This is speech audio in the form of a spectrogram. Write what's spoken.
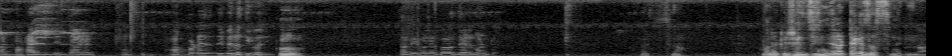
আর ভাটায় যদি হাফ যদি বেরোতে পারি তাহলে মনে করো দেড় ঘণ্টা। আচ্ছা। মানে কি সেই যাচ্ছে নাকি? না।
